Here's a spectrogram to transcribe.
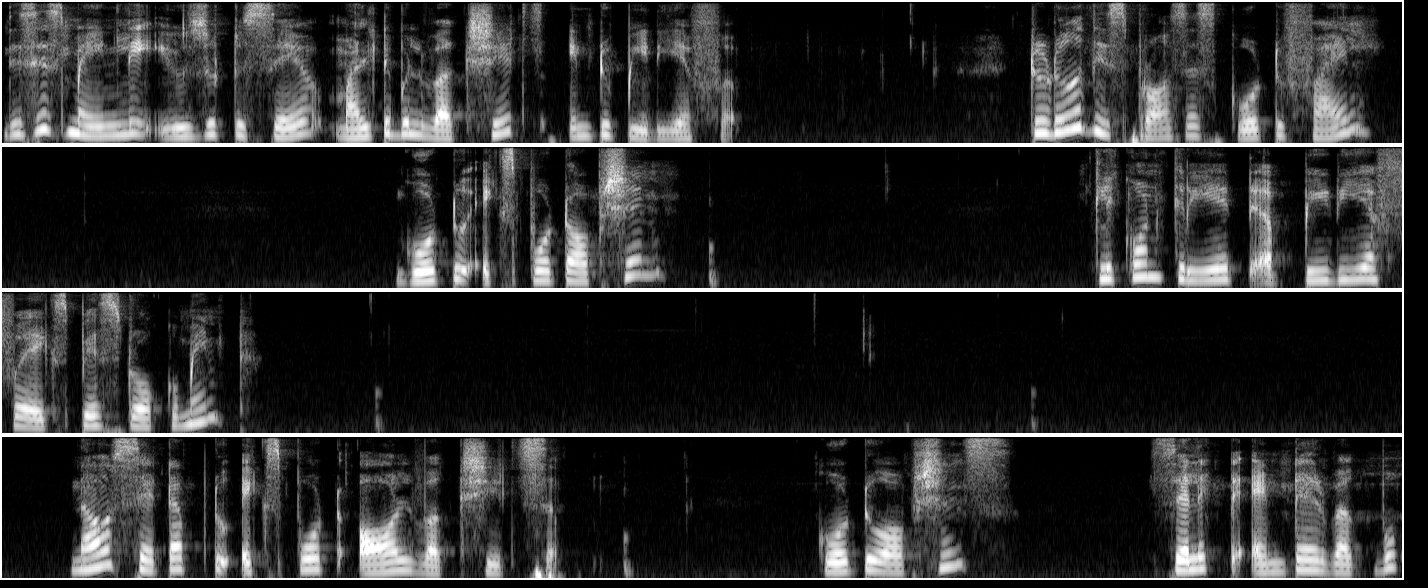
This is mainly used to save multiple worksheets into PDF. To do this process go to file, go to export option click on create a PDF XPS document. Now set up to export all worksheets. Go to options, select entire workbook,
